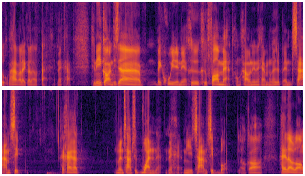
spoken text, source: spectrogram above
สุขภาพอะไรก็แล้วแต่นะครับ ทีนี้ก่อนที่จะไปคุยในนี้คือคือฟอร์แมตของเขาเนี่ยนะครับมันก็จะเป็น 30 คล้ายๆกับเหมือน 30 วันนะฮะมี 30 บท แล้วก็ให้เราลอง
